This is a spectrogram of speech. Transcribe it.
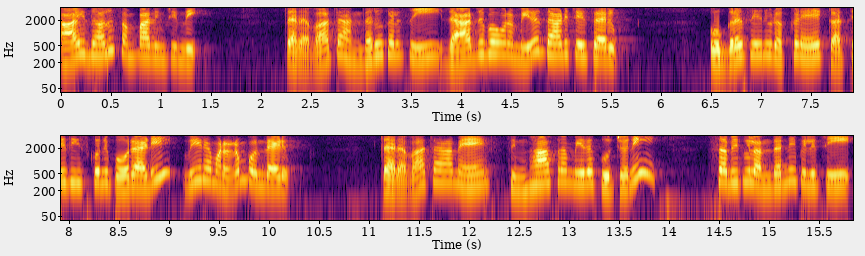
ఆయుధాలు సంపాదించింది. తర్వాత అందరూ కలిసి రాజభవనం మీద దాడి చేశారు. ఉగ్రసేనుడొక్కడే కత్తి తీసుకొని పోరాడి వీరమరణం పొందాడు. తర్వాత ఆమె సింహాసనం మీద కూర్చొని సభికులందరినీ పిలిచి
